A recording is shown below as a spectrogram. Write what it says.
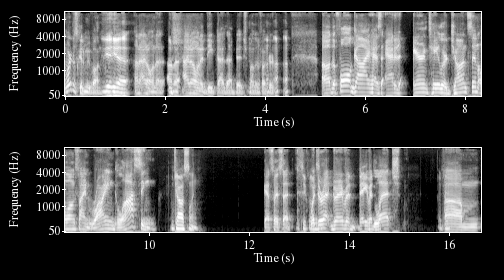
We're just gonna move on. Yeah, that. yeah. I I don't want to. I don't want to deep dive that bitch, motherfucker. uh, the Fall Guy has added Aaron Taylor Johnson alongside Ryan Gosling. Gosling. That's what I said. With direct David David Leitch, um,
